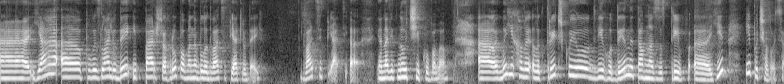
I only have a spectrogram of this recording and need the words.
Е, я е, повезла людей, і перша група в мене було 25 людей. 25. Я, я навіть не очікувала. Е, Ми їхали електричкою дві години, там нас зустрів гід, і почалося.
